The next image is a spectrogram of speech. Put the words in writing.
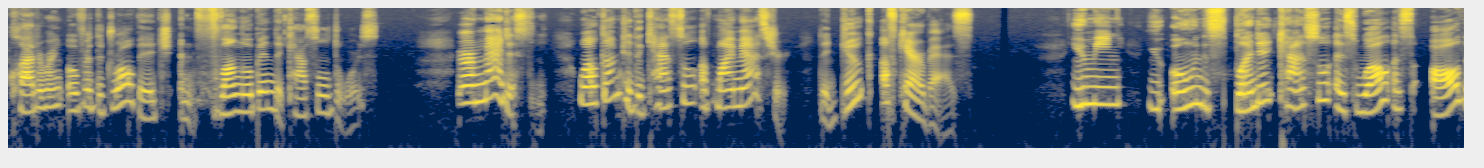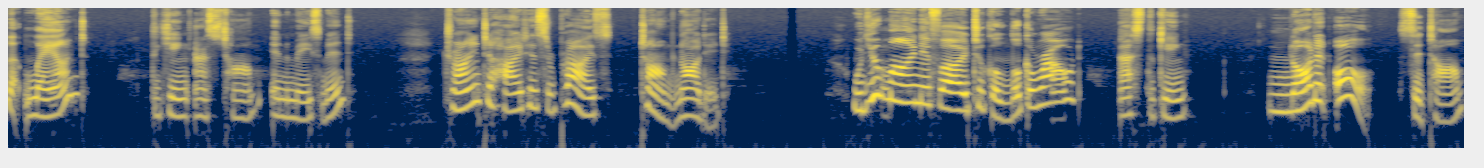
clattering over the drawbridge and flung open the castle doors. Your Majesty, welcome to the castle of my master, the Duke of Carabas. You mean you own the splendid castle as well as all that land? The king asked Tom in amazement. Trying to hide his surprise, Tom nodded. Would you mind if I took a look around? asked the king. Not at all, said Tom.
